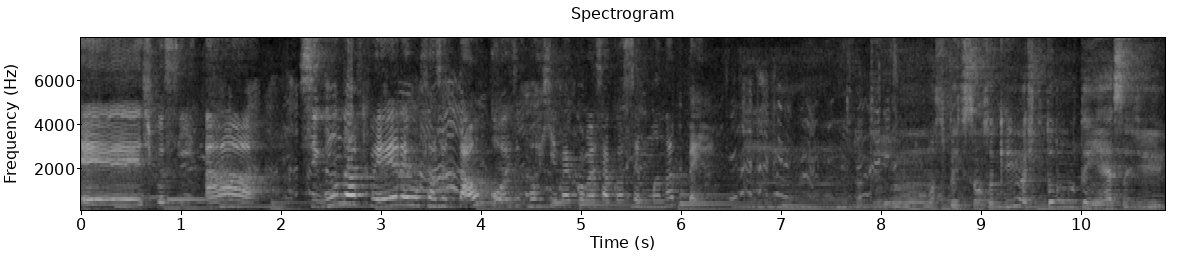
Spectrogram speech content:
É, tipo assim, ah, segunda-feira eu vou fazer tal coisa porque vai começar com a semana bem. Eu tenho uma superstição, só que acho que todo mundo tem essa de.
